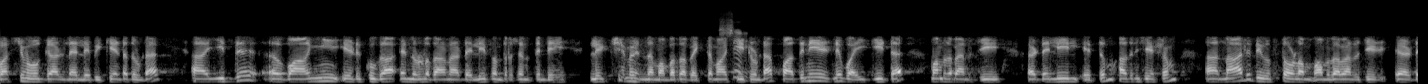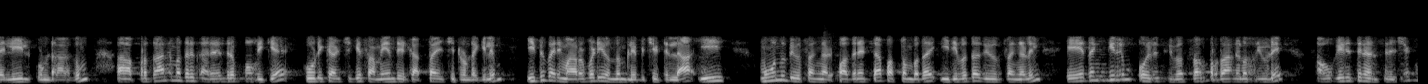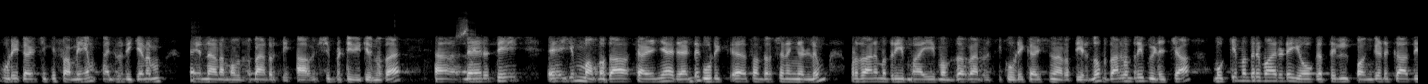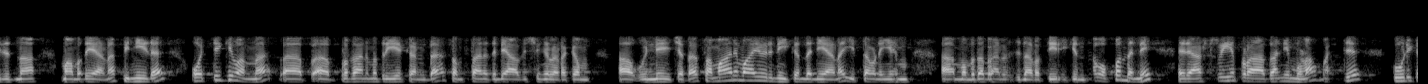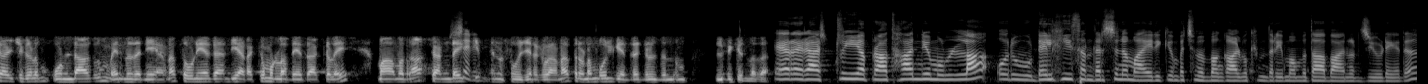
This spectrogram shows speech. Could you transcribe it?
പശ്ചിമ ബംഗാളിന് ലഭിക്കേണ്ടതുണ്ട്. ഇത് വാങ്ങി എടുക്കുക എന്നുള്ളതാണ് ഡൽഹി സന്ദർശനത്തിന്റെ ലക്ഷ്യമെന്ന് മമത വ്യക്തമാക്കിയിട്ടുണ്ട്. പതിനേഴിന് വൈകിട്ട് മമത ബാനർജി ഡൽഹിയിൽ എത്തും. അതിനുശേഷം നാല് ദിവസത്തോളം മമത ബാനർജി ഡൽഹിയിൽ ഉണ്ടാകും. പ്രധാനമന്ത്രി നരേന്ദ്രമോദിക്ക് കൂടിക്കാഴ്ചയ്ക്ക് സമയം കത്തയച്ചിട്ടുണ്ടെങ്കിലും ഇതുവരെ മറുപടിയൊന്നും ലഭിച്ചിട്ടില്ല. ഈ മൂന്ന് ദിവസങ്ങൾ പതിനെട്ട് പത്തൊമ്പത് ഇരുപത് ദിവസങ്ങളിൽ ഏതെങ്കിലും ഒരു ദിവസം പ്രധാനമന്ത്രിയുടെ സൗകര്യത്തിനനുസരിച്ച് കൂടിക്കാഴ്ചയ്ക്ക് സമയം അനുവദിക്കണം എന്നാണ് മമതാ ബാനർജി ആവശ്യപ്പെട്ടിരിക്കുന്നത്. ആ, നേരത്തെയും മമത കഴിഞ്ഞ രണ്ട് കൂടി സന്ദർശനങ്ങളിലും പ്രധാനമന്ത്രിയുമായി മമതാ ബാനർജി കൂടിക്കാഴ്ച നടത്തിയിരുന്നു. പ്രധാനമന്ത്രി വിളിച്ച മുഖ്യമന്ത്രിമാരുടെ യോഗത്തിൽ പങ്കെടുക്കാതിരുന്ന മമതയാണ്. പിന്നീട് ഒറ്റയ്ക്ക് വന്ന് പ്രധാനമന്ത്രിയെ കണ്ട് സംസ്ഥാനത്തിന്റെ ആവശ്യങ്ങളടക്കം ഉന്നയിച്ചത്. സമാനമായ ഒരു നീക്കം തന്നെയാണ് ഇത്തവണയും മമതാ ബാനർജി നടത്തിയിരിക്കുന്നത്. ഒപ്പം തന്നെ രാഷ്ട്രീയ പ്രാധാന്യമുള്ള മറ്റ് കൂടിക്കാഴ്ചകളും ഉണ്ടാകും എന്ന് തന്നെയാണ് സോണിയാഗാന്ധി അടക്കമുള്ള നേതാക്കളെ മമത കണ്ടേക്കും എന്ന സൂചനകളാണ് തൃണമൂൽ കേന്ദ്രങ്ങളിൽ നിന്നും ലഭിക്കുന്നത്. ഏറെ രാഷ്ട്രീയ പ്രാധാന്യമുള്ള ഒരു ഡൽഹി സന്ദർശനമായിരിക്കും പശ്ചിമബംഗാൾ മുഖ്യമന്ത്രി മമതാ ബാനർജിയുടേത്.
